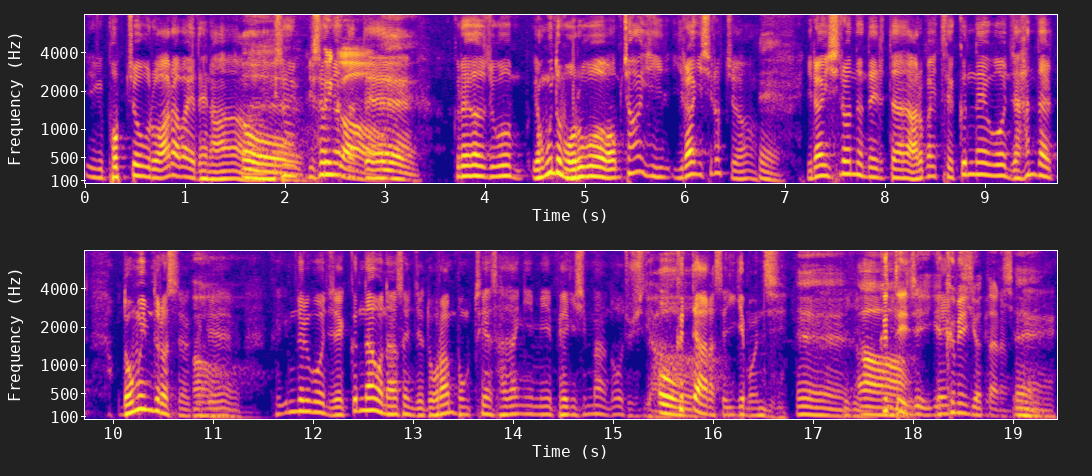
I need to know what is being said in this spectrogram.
이 법적으로 알아봐야 되나. 어. 미성, 미성년자인데. 네. 그래가지고 영문도 모르고 엄청 하기, 일하기 싫었죠. 네. 일하기 싫었는데 일단 아르바이트 끝내고 이제 한 달 너무 힘들었어요. 그게 어. 그 힘들고 이제 끝나고 나서 이제 노란 봉투에 사장님이 120만 원 넣어 주시더라고요. 야. 그때 알았어요. 이게 뭔지. 네. 이게 아. 그때 이제 이게 120, 금액이었다는 120. 거. 네.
